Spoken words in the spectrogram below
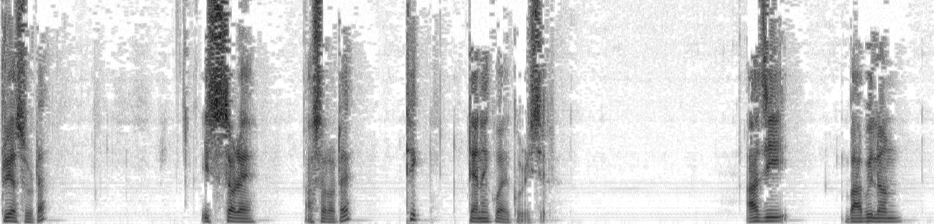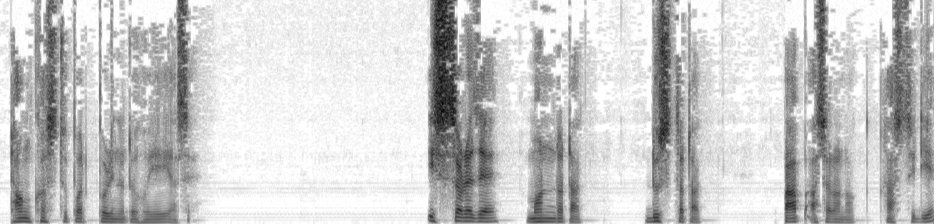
প্ৰিয় শ্ৰোতা ঈশ্বৰে আচলতে ঠিক তেনেকুৱাই কৰিছিল। আজি বাবিলন ধ্বংসস্তূপত পৰিণত হৈয়েই আছে। ঈশ্বৰে যে মন্দতাক দুষ্টতাক পাপ আচৰণক শাস্তি দিয়ে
